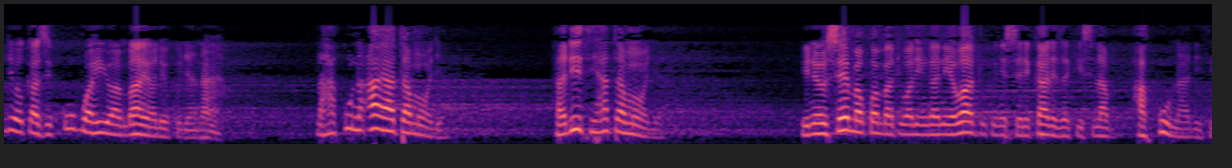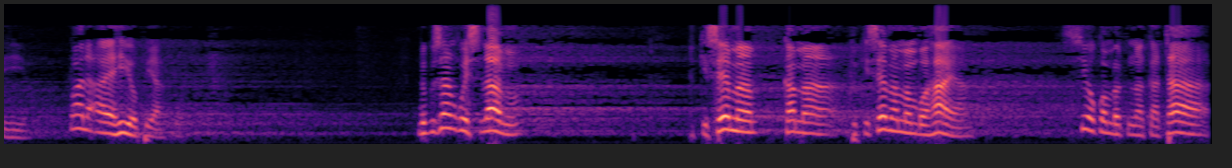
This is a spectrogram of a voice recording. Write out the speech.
ndio kazi kubwa hiyo ambayo aliyokuja nayo. Na hakuna aya hata moja hadithi hata moja inayosema kwamba tuwalinganie watu kwenye serikali za Kiislamu. Hakuna hadithi hiyo wala aya hiyo pia ndugu zangu waislamu tukisema kama tukisema mambo haya sio kwamba tunakataa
